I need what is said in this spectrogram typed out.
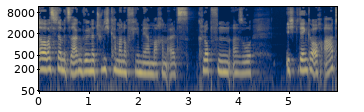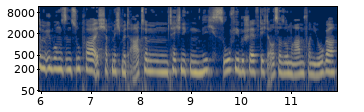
Aber was ich damit sagen will, natürlich kann man noch viel mehr machen als klopfen. Also ich denke auch Atemübungen sind super. Ich habe mich mit Atemtechniken nicht so viel beschäftigt, außer so im Rahmen von Yoga.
